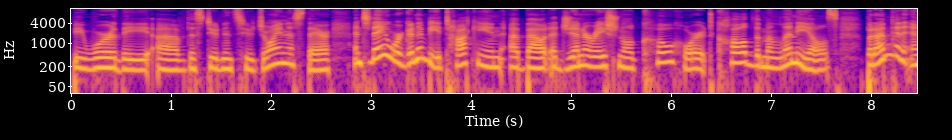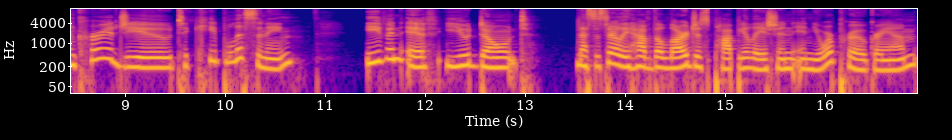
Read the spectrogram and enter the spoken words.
be worthy of the students who join us there. And today we're going to be talking about a generational cohort called the millennials. But I'm going to encourage you to keep listening, even if you don't necessarily have the largest population in your program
